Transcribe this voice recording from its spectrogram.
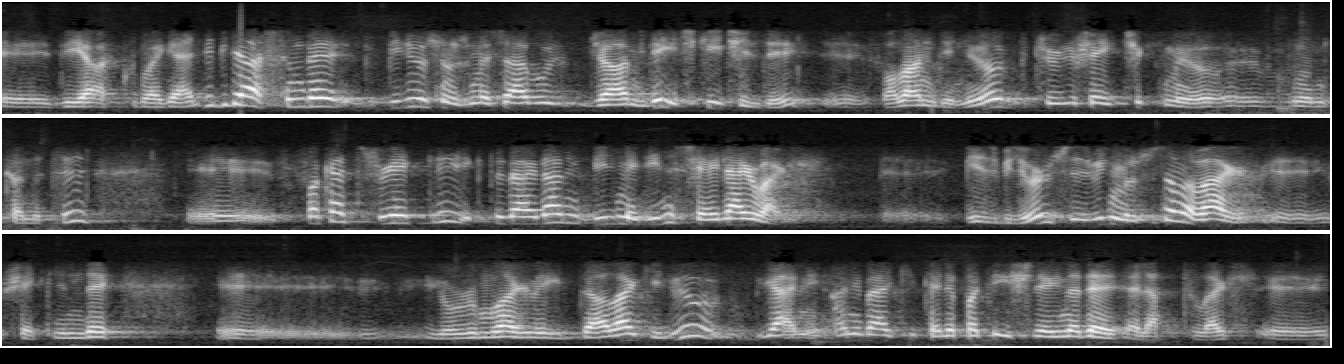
e, diye aklıma geldi. Bir de aslında biliyorsunuz mesela bu camide içki içildi e, falan deniyor. Bir türlü şey çıkmıyor e, bunun kanıtı. E, fakat sürekli iktidardan bilmediğiniz şeyler var. E, biz biliyoruz siz bilmiyorsunuz ama var e, şeklinde e, yorumlar ve iddialar geliyor. Yani hani belki telepati işlerine de el attılar. E,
